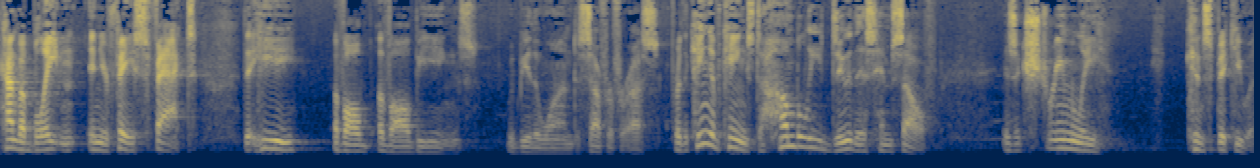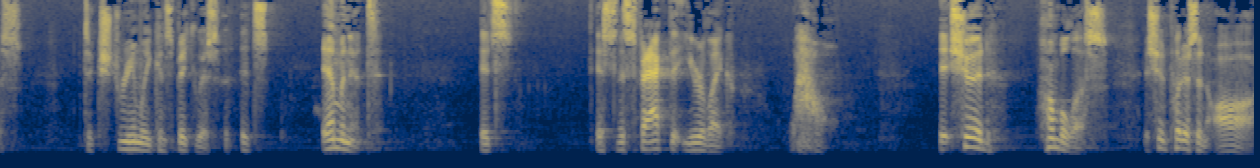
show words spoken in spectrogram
kind of a blatant, in your face fact that he, of all, of all beings, would be the one to suffer for us. For the King of Kings to humbly do this himself is extremely conspicuous. It's extremely conspicuous. It's eminent. It's, it's this fact that you're like, wow. It should humble us. It should put us in awe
